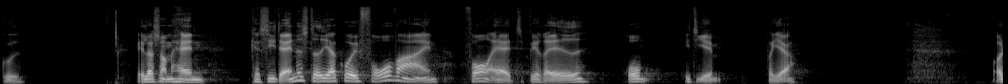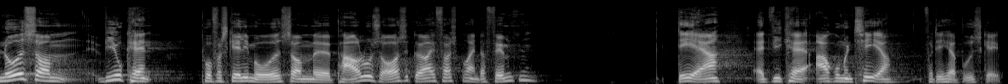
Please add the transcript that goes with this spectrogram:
Gud. Eller som han kan sige et andet sted, jeg går i forvejen for at berede rum, et hjem for jer. Og noget, som vi jo kan på forskellige måder, som øh, Paulus også gør i 1. Korinther 15, det er, at vi kan argumentere for det her budskab.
